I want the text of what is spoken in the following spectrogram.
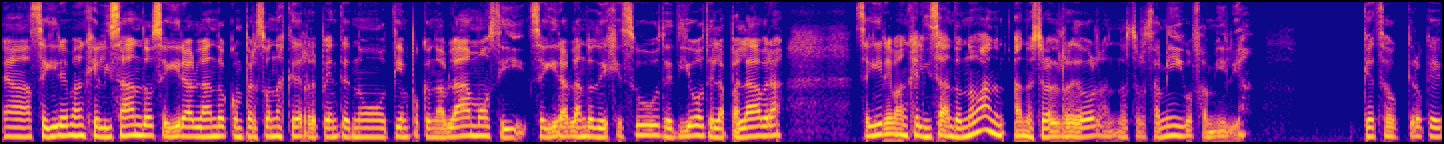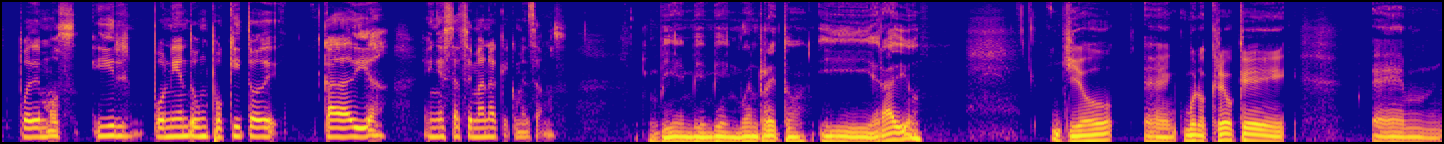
uh, seguir evangelizando, seguir hablando con personas que de repente no, tiempo que no hablamos y seguir hablando de Jesús, de Dios, de la palabra, seguir evangelizando, ¿no? A nuestro alrededor, a nuestros amigos, familia. Que eso creo que podemos ir poniendo un poquito de cada día en esta semana que comenzamos. Bien, bien, bien, buen reto. ¿Y radio? Yo eh, bueno, creo que em,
